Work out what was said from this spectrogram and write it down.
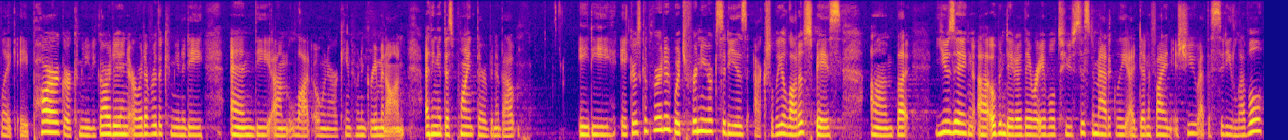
like a park or a community garden or whatever the community and the um, lot owner came to an agreement on. I think at this point there have been about 80 acres converted, which for New York City is actually a lot of space. Um, but using uh, open data, they were able to systematically identify an issue at the city level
